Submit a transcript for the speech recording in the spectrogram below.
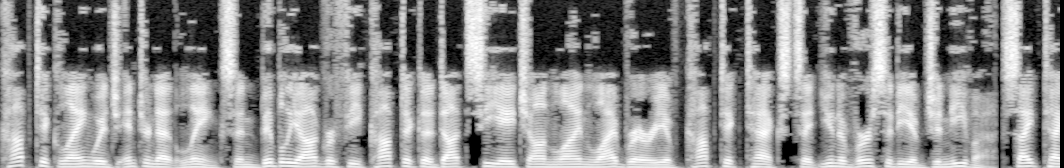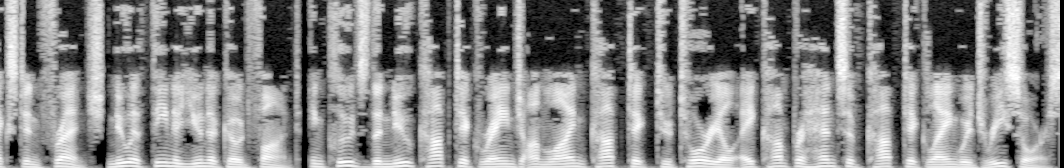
Coptic language Internet links and bibliography Coptica.ch Online library of Coptic texts at University of Geneva site text in French New Athena Unicode font, includes the new Coptic range online Coptic tutorial A comprehensive Coptic language resource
